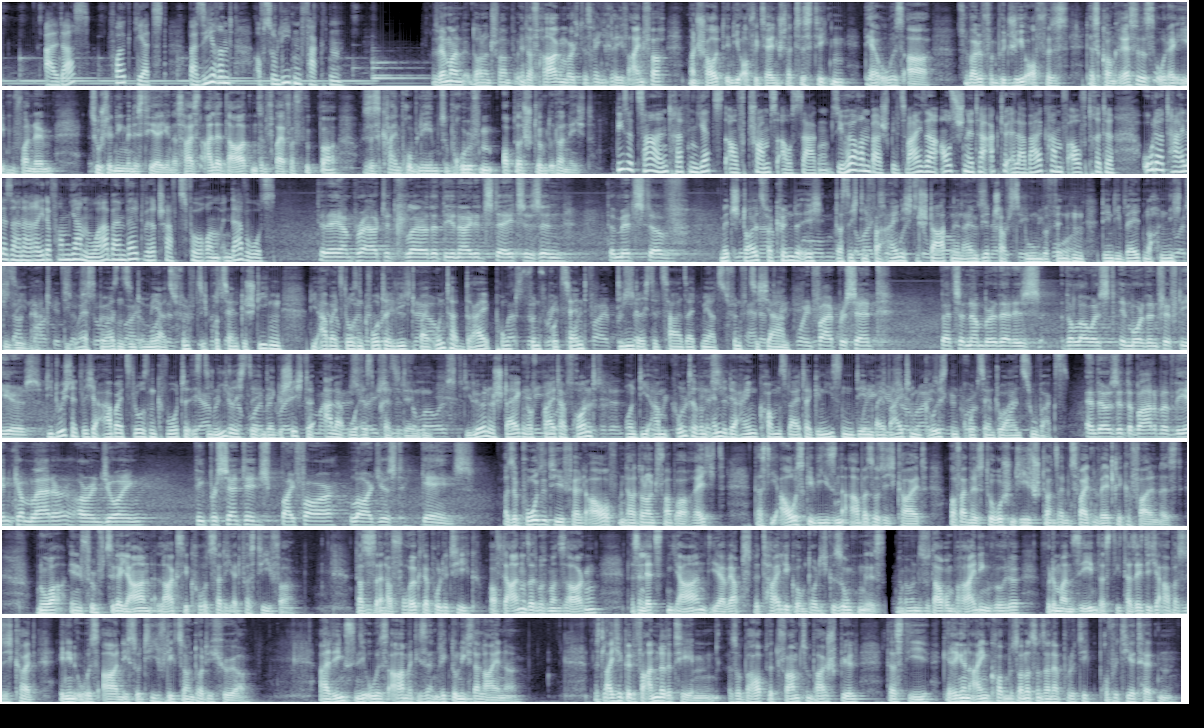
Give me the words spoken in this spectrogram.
All das folgt jetzt, basierend auf soliden Fakten. Also wenn man Donald Trump hinterfragen möchte, ist es relativ einfach. Man schaut in die offiziellen Statistiken der USA, zum Beispiel vom Budget Office des Kongresses oder eben von dem zuständigen Ministerien. Das heißt, alle Daten sind frei verfügbar. Es ist kein Problem zu prüfen, ob das stimmt oder nicht. Diese Zahlen treffen jetzt auf Trumps Aussagen. Sie hören beispielsweise Ausschnitte aktueller Wahlkampfauftritte oder Teile seiner Rede vom Januar beim Weltwirtschaftsforum in Davos. Today I'm proud to declare that the United States is in the midst of Mit Stolz verkünde ich, dass sich die Vereinigten Staaten in einem Wirtschaftsboom befinden, den die Welt noch nicht gesehen hat. Die US-Börsen sind um mehr als 50 Prozent gestiegen. Die Arbeitslosenquote liegt bei unter 3,5 Prozent, die niedrigste Zahl seit mehr als 50 Jahren. Die durchschnittliche Arbeitslosenquote ist die niedrigste in der Geschichte aller US-Präsidenten. Die Löhne steigen auf breiter Front und die am unteren Ende der Einkommensleiter genießen den bei weitem größten prozentualen Zuwachs. And those at the bottom of the income ladder are enjoying the percentage by far largest gains. Also positiv fällt auf, und hat Donald Trump auch recht, dass die ausgewiesene Arbeitslosigkeit auf einem historischen Tiefstand seit dem Zweiten Weltkrieg gefallen ist. Nur in den 50er Jahren lag sie kurzzeitig etwas tiefer. Das ist ein Erfolg der Politik. Auf der anderen Seite muss man sagen, dass in den letzten Jahren die Erwerbsbeteiligung deutlich gesunken ist. Und wenn man es so darum bereinigen würde, würde man sehen, dass die tatsächliche Arbeitslosigkeit in den USA nicht so tief liegt, sondern deutlich höher. Allerdings sind die USA mit dieser Entwicklung nicht alleine. Das Gleiche gilt für andere Themen. Also behauptet Trump zum Beispiel, dass die geringen Einkommen besonders von seiner Politik profitiert hätten.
